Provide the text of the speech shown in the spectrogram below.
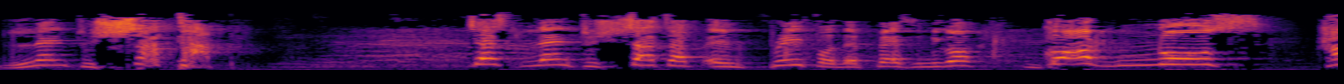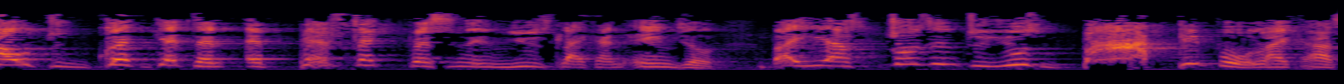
Learn to shut up just learn to shut up and pray for the person because God knows how to get, get an, a perfect person and use like an angel. But He has chosen to use bad people like us.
